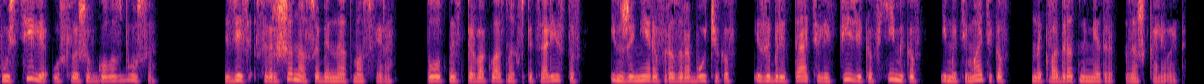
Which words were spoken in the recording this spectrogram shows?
Пустили, услышав голос босса. Здесь совершенно особенная атмосфера. Плотность первоклассных специалистов, инженеров, разработчиков, изобретателей, физиков, химиков и математиков на квадратный метр зашкаливает.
